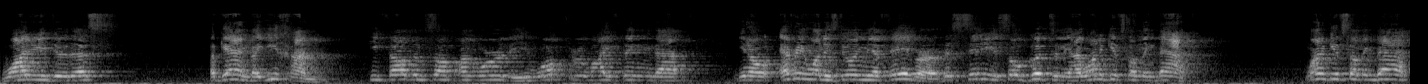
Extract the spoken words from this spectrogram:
Why did he do this? Again, by Yichan, he felt himself unworthy. He walked through life thinking that, you know, everyone is doing me a favor. This city is so good to me. I want to give something back. I want to give something back.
